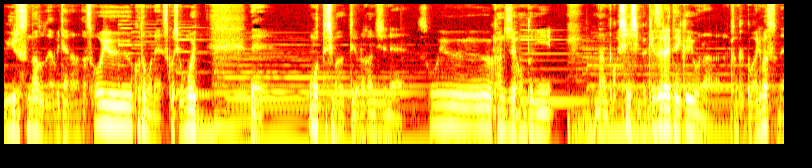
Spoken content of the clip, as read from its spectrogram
ウイルスなどだよみたいな、なんかそういうこともね、少し思い、ね、思ってしまうっていうような感じでね、そういう感じで本当に、なんとか心身が削られていくような感覚はありますね。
